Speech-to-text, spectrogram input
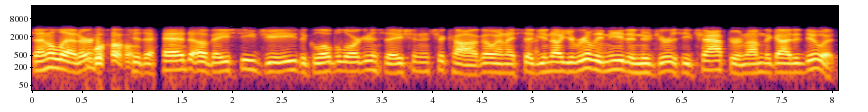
sent a letter Whoa. to the head of ACG, the global organization in Chicago, and I said, you know, you really need a New Jersey chapter, and I'm the guy to do it.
